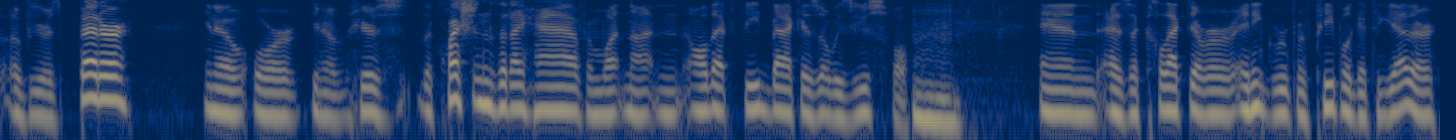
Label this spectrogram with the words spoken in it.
of yours better, you know, or you know, here's the questions that I have and whatnot, and all that feedback is always useful. And as a collective or any group of people get together,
